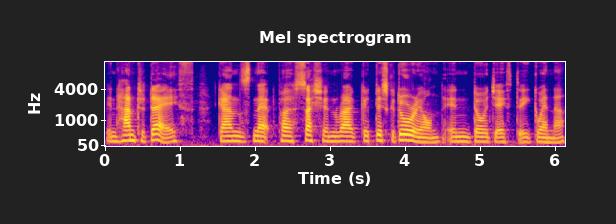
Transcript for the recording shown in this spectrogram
in hanter deith gans net per session rag disgadorion in dojaeth digwena.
